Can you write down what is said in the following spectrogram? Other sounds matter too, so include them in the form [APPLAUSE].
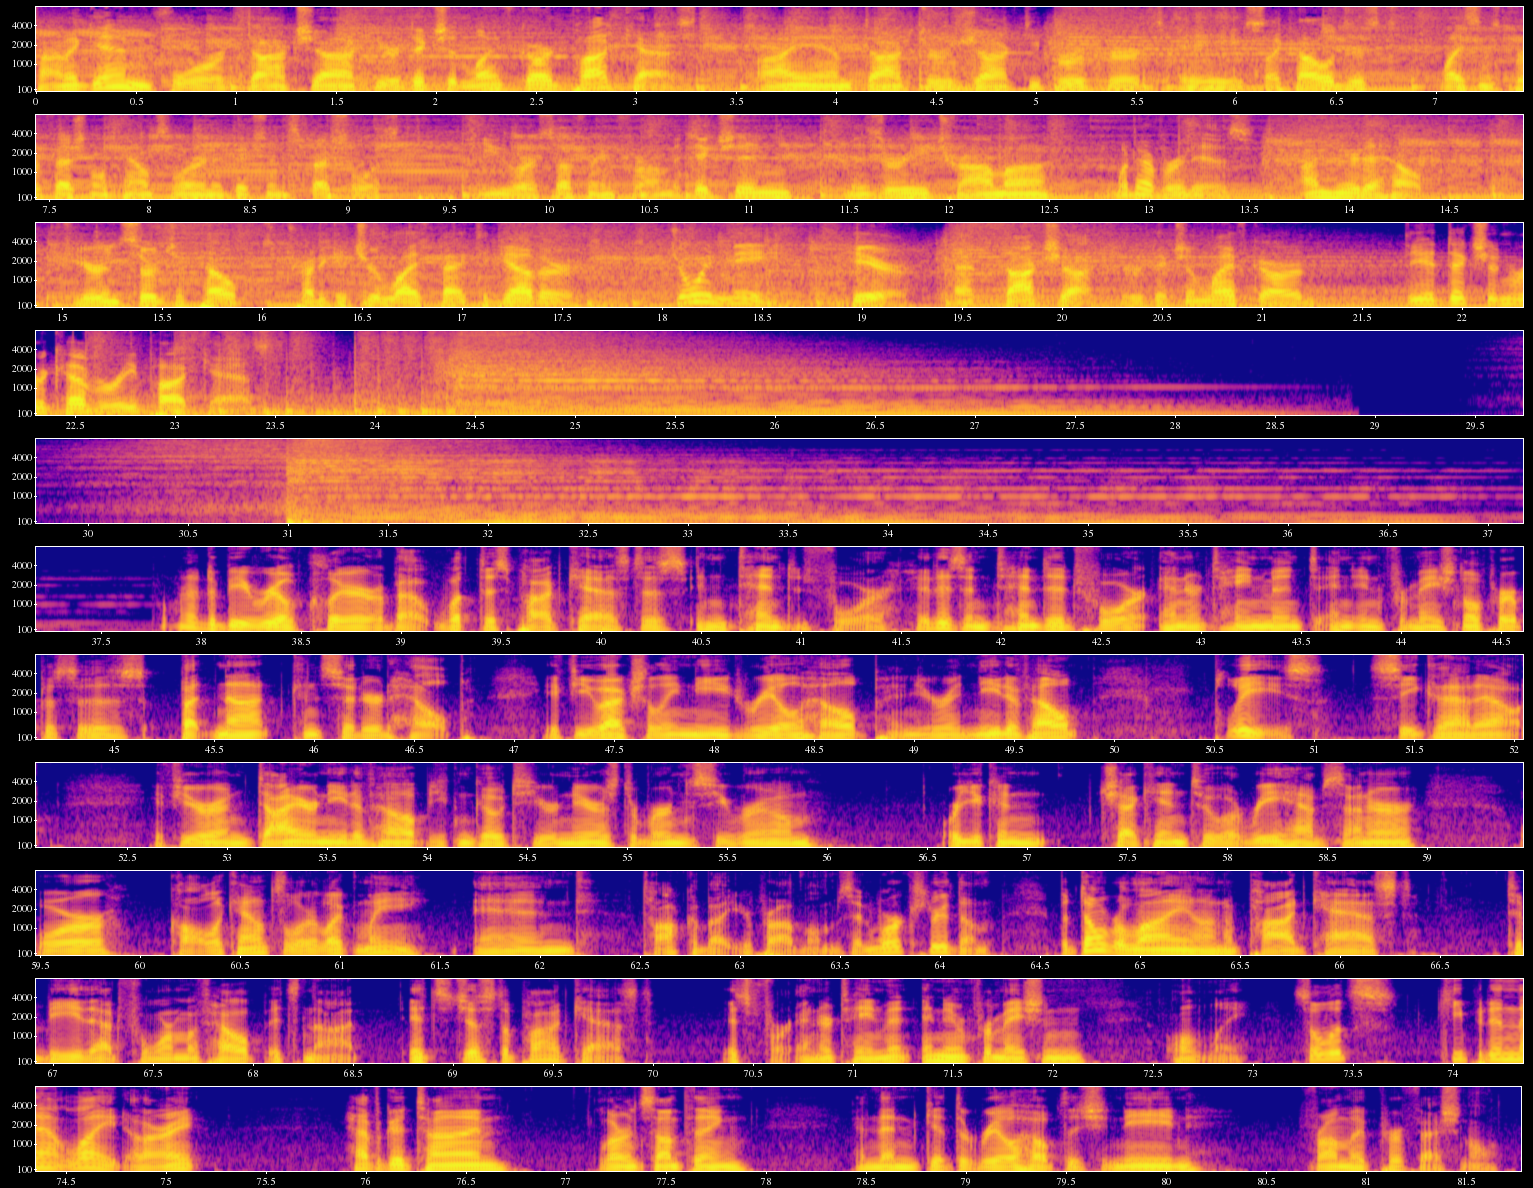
time again for Doc Jacques, your addiction lifeguard podcast. I am Dr. Jacques de Bruckert, a psychologist, licensed professional counselor, and addiction specialist. If you are suffering from addiction, misery, trauma, whatever it is, I'm here to help. If you're in search of help to try to get your life back together, join me here at Doc Jacques, your addiction lifeguard, the Addiction Recovery Podcast. Wanted to be real clear about what this podcast is intended for. It is intended for entertainment and informational purposes, but not considered help. If you actually need real help and you're in need of help, please seek that out. If you're in dire need of help, you can go to your nearest emergency room, or you can check into a rehab center, or call a counselor like me and talk about your problems and work through them. But don't rely on a podcast to be that form of help. It's not. It's just a podcast. It's for entertainment and information only. So let's keep it in that light, all right? Have a good time, learn something, and then get the real help that you need from a professional.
